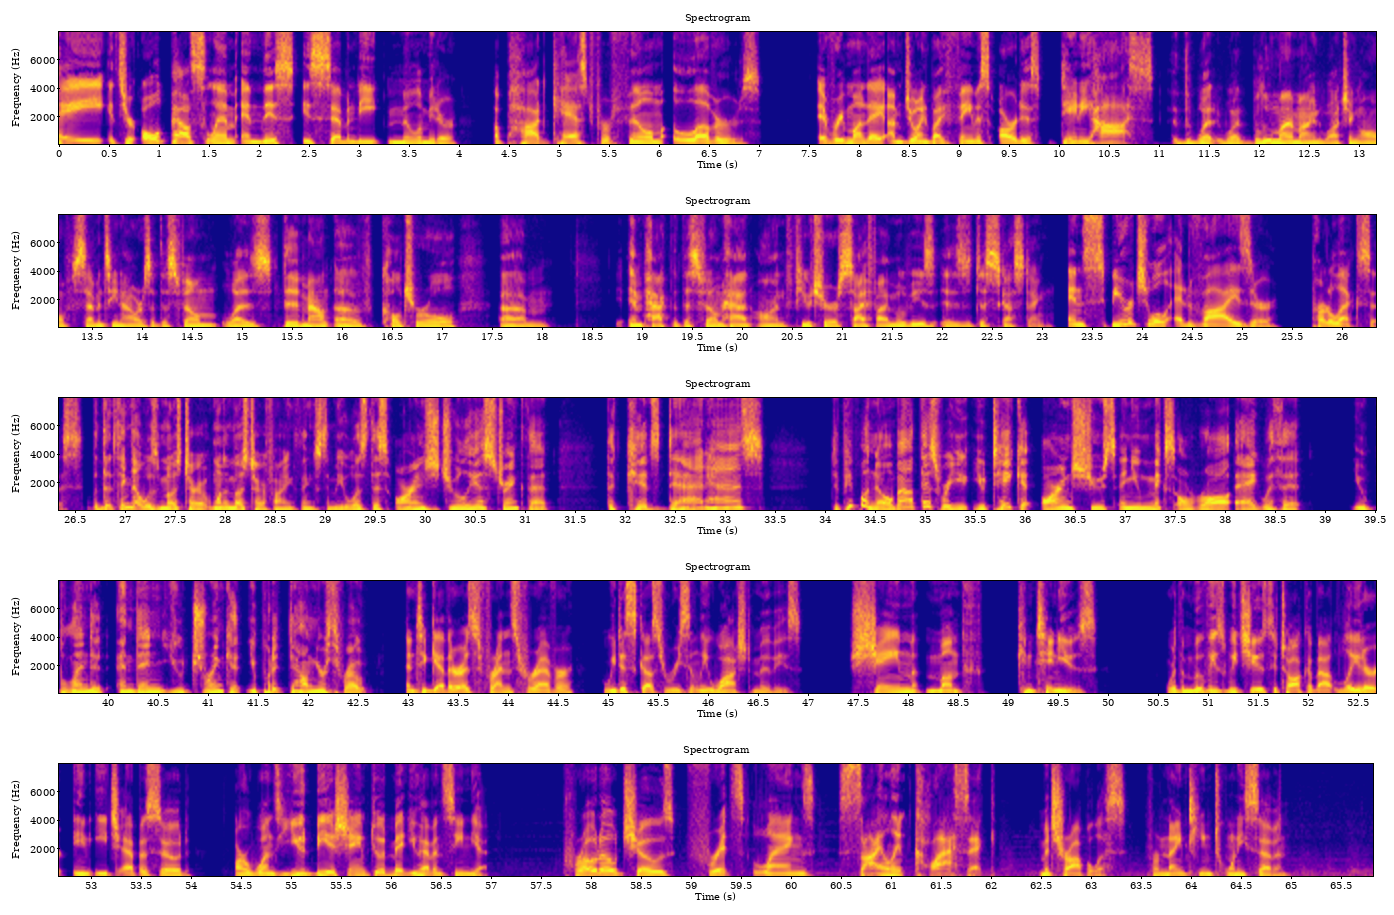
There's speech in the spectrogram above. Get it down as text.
Hey, it's your old pal Slim, and this is 70 Millimeter, a podcast for film lovers. Every Monday, I'm joined by famous artist Danny Haas. What what blew my mind watching all 17 hours of this film was the amount of cultural um, impact that this film had on future sci-fi movies is disgusting. and spiritual advisor Protolexis. But the thing that was most ter- one of the most terrifying things to me was this orange Julius drink that the kid's dad has. Do people know about this? Where you you take it orange juice and you mix a raw egg with it, you blend it, and then you drink it. You put it down your throat. And together as friends forever, we discuss recently watched movies. Shame Month continues, where the movies we choose to talk about later in each episode are ones you'd be ashamed to admit you haven't seen yet. Proto chose Fritz Lang's silent classic, Metropolis, from 1927.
